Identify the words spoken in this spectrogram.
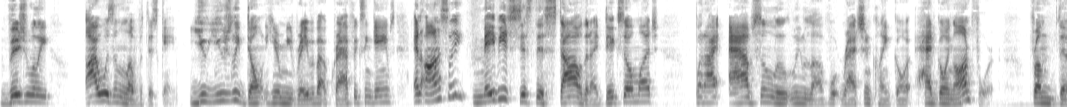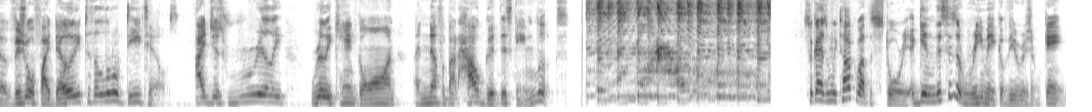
Visually, I was in love with this game. You usually don't hear me rave about graphics in games, and honestly, maybe it's just this style that I dig so much, but I absolutely love what Ratchet and Clank go- had going on for it. From the visual fidelity to the little details. I just really, really can't go on enough about how good this game looks. So, guys, when we talk about the story, again, this is a remake of the original game.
